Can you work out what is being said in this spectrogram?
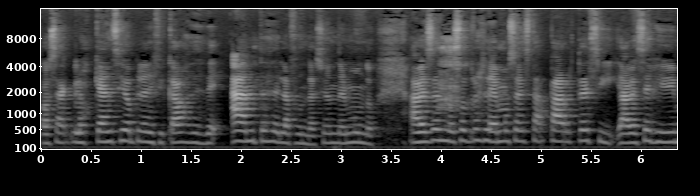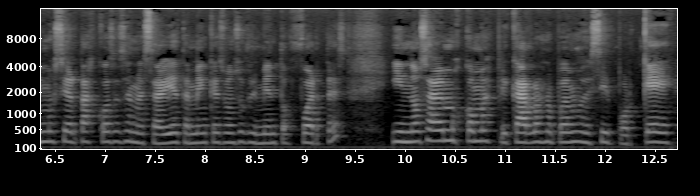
o sea, los que han sido planificados desde antes de la fundación del mundo. A veces nosotros leemos estas partes y a veces vivimos ciertas cosas en nuestra vida también que son sufrimientos fuertes y no sabemos cómo explicarlos, no podemos decir por qué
